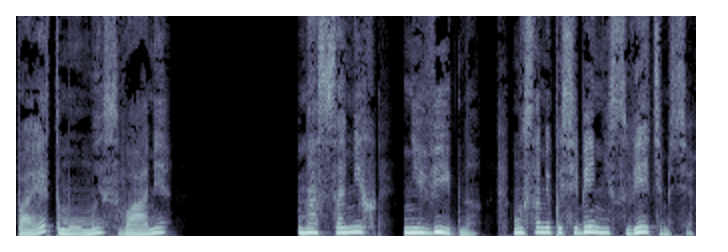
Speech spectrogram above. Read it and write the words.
Поэтому мы с вами... Нас самих не видно, мы сами по себе не светимся.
